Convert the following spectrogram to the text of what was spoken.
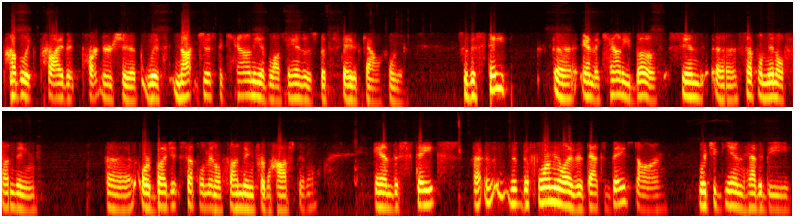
public-private partnership with not just the county of Los Angeles but the state of California. So the state uh, and the county both send uh, supplemental funding uh, or budget supplemental funding for the hospital, and the state's uh, the, the formula that that's based on, which again had to be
